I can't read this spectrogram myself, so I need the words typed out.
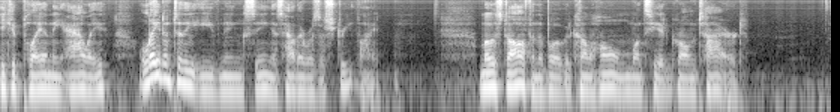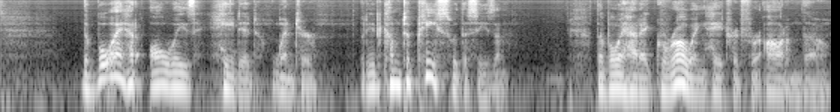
He could play in the alley late into the evening, seeing as how there was a street light. Most often the boy would come home once he had grown tired. The boy had always hated winter, but he had come to peace with the season. The boy had a growing hatred for autumn, though.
